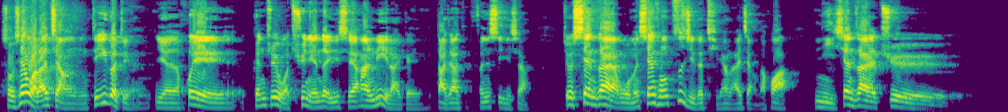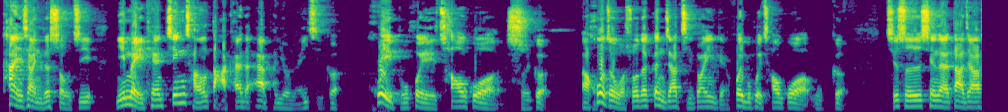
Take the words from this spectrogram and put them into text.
首先，我来讲第一个点，也会根据我去年的一些案例来给大家分析一下。就现在，我们先从自己的体验来讲的话，你现在去看一下你的手机，你每天经常打开的 App 有哪几个？会不会超过十个？啊，或者我说的更加极端一点，会不会超过五个？其实现在大家。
